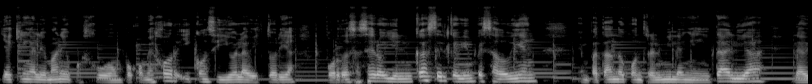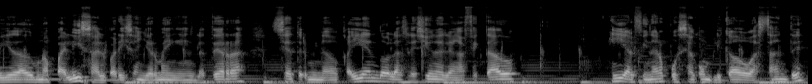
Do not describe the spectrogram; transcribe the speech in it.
Y aquí en Alemania pues jugó un poco mejor y consiguió la victoria por 2 a 0. Y el Newcastle que había empezado bien empatando con contra el Milan en Italia, le había dado una paliza al Paris Saint Germain en Inglaterra, se ha terminado cayendo, las lesiones le han afectado y al final pues se ha complicado bastante.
